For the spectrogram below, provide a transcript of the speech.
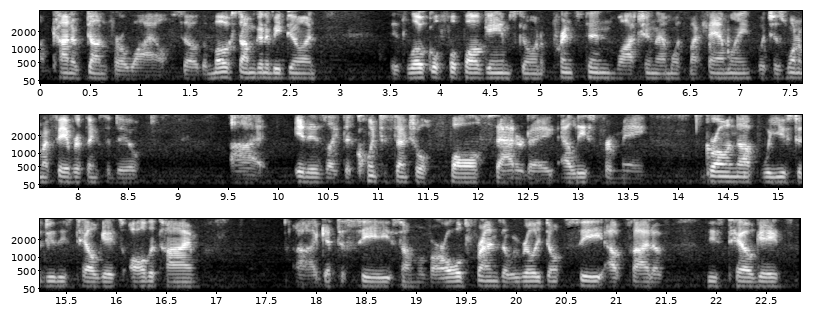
I'm kind of done for a while. So the most I'm going to be doing is local football games, going to Princeton, watching them with my family, which is one of my favorite things to do. Uh, it is like the quintessential fall Saturday, at least for me. Growing up, we used to do these tailgates all the time. Uh, I get to see some of our old friends that we really don't see outside of these tailgates.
